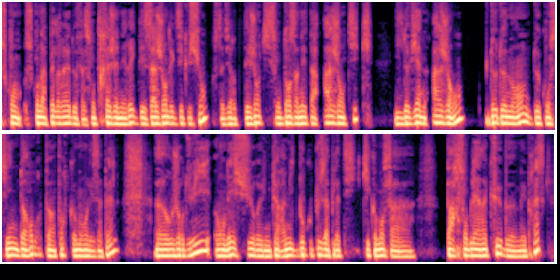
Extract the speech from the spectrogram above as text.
ce qu'on ce qu'on appellerait de façon très générique des agents d'exécution, c'est-à-dire des gens qui sont dans un état agentique, ils deviennent agents de demande, de consignes, d'ordre, peu importe comment on les appelle. Aujourd'hui, on est sur une pyramide beaucoup plus aplatie qui commence à pas ressembler à un cube, mais presque,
